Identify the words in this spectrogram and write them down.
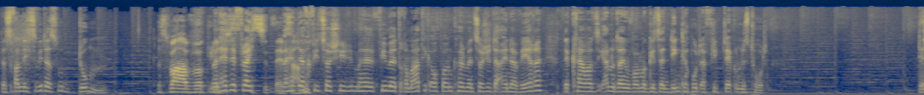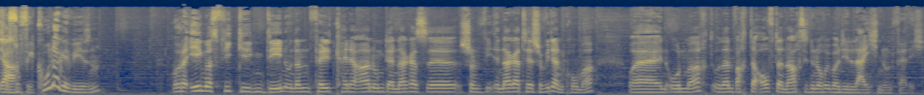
Das fand ich wieder so dumm. Es war wirklich. Man hätte vielleicht, man hätte viel, Beispiel, man hätte viel mehr Dramatik aufbauen können, wenn zum Beispiel da einer wäre, der klammert sich an und dann man geht sein Ding kaputt, er fliegt weg und ist tot. Das Ja. wäre so viel cooler gewesen. Oder irgendwas fliegt gegen den und dann fällt, keine Ahnung, der Nagas, äh, schon, äh, Nagate ist schon wieder in Koma. äh, in Ohnmacht und dann wacht er auf, danach sieht er noch überall die Leichen und fertig.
